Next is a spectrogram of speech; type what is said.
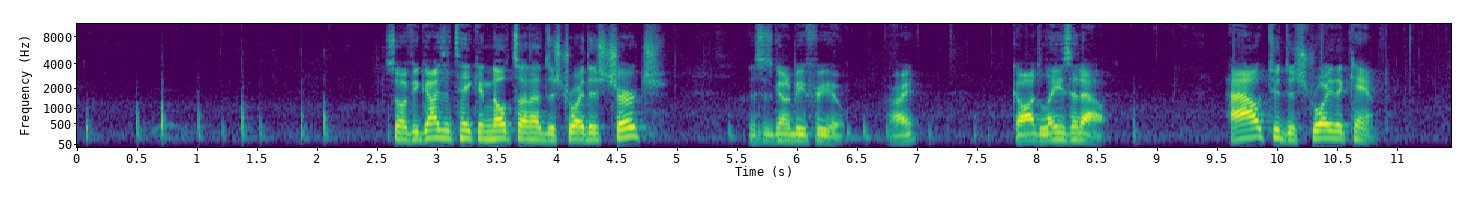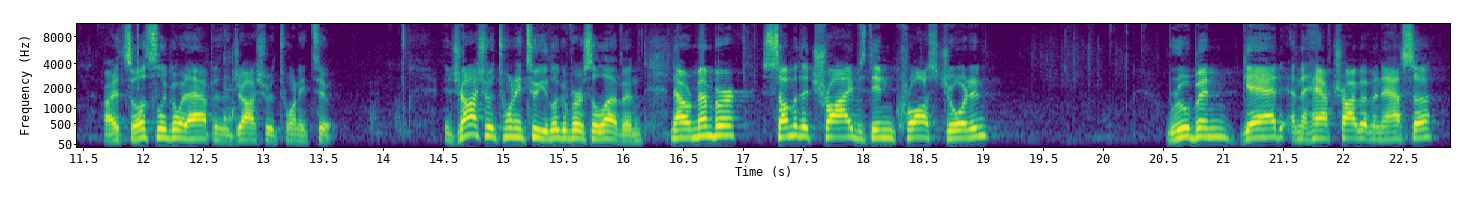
So if you guys are taking notes on how to destroy this church, this is going to be for you. All right? God lays it out. How to destroy the camp. All right, so let's look at what happens in Joshua 22. In Joshua 22, you look at verse 11. Now remember, some of the tribes didn't cross Jordan. Reuben, Gad, and the half tribe of Manasseh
